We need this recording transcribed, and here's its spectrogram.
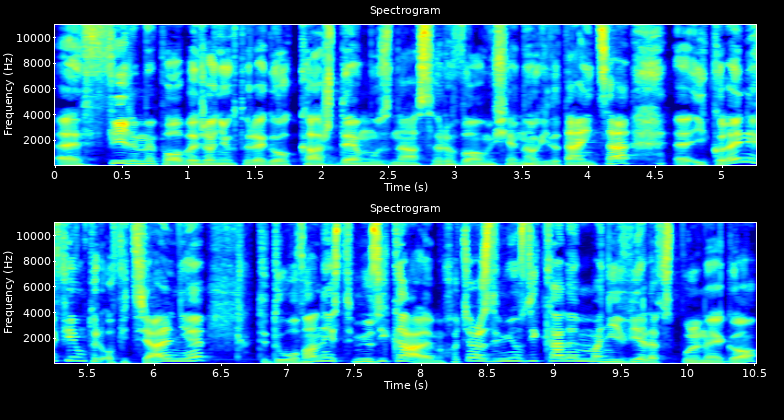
E, film, po obejrzeniu którego każdemu z nas rwą się nogi do tańca. E, I kolejny film, który oficjalnie tytułowany jest musicalem, chociaż z musicalem ma niewiele wspólnego,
